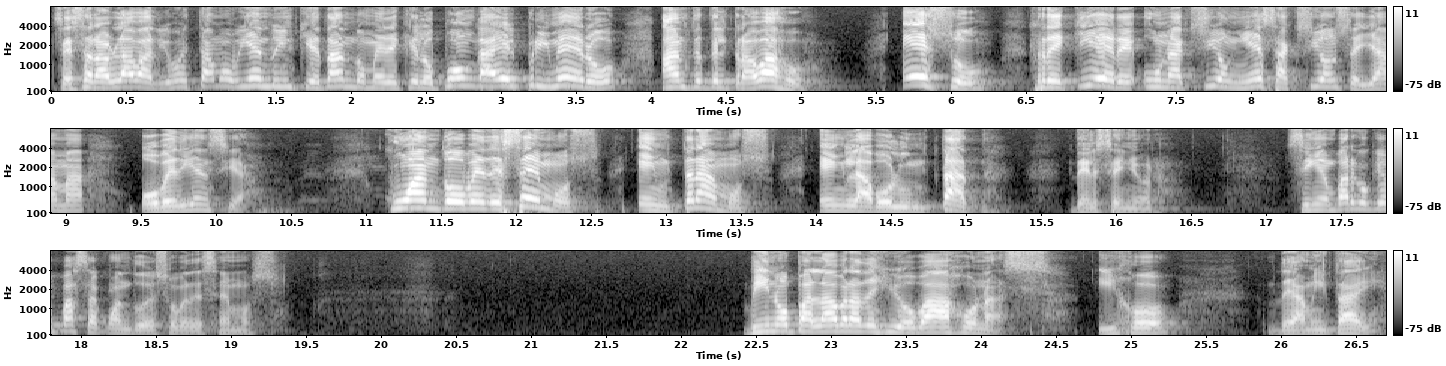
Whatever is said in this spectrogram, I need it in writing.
César hablaba, Dios está moviendo, inquietándome de que lo ponga Él primero antes del trabajo. Eso requiere una acción y esa acción se llama obediencia. Cuando obedecemos, entramos en la voluntad del Señor. Sin embargo, ¿qué pasa cuando desobedecemos? Vino palabra de Jehová a Jonás, hijo de Amitai,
